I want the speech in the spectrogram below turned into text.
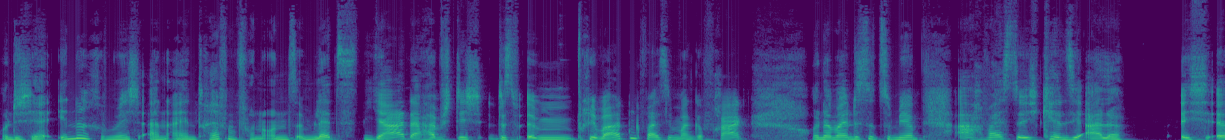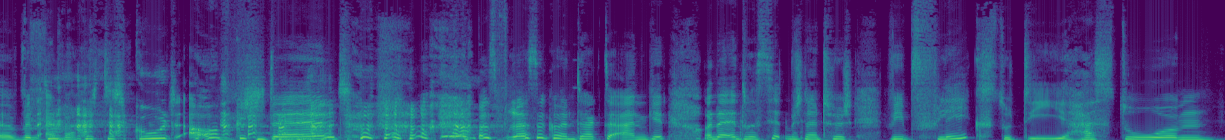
Und ich erinnere mich an ein Treffen von uns im letzten Jahr. Da habe ich dich das im Privaten quasi mal gefragt. Und da meintest du zu mir, ach, weißt du, ich kenne sie alle. Ich äh, bin einfach richtig gut aufgestellt, was Pressekontakte angeht. Und da interessiert mich natürlich, wie pflegst du die? Hast du, ähm,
